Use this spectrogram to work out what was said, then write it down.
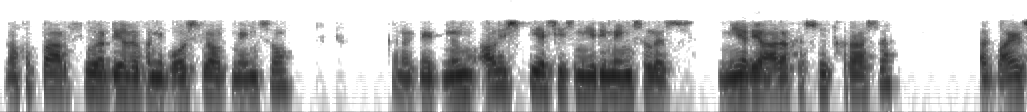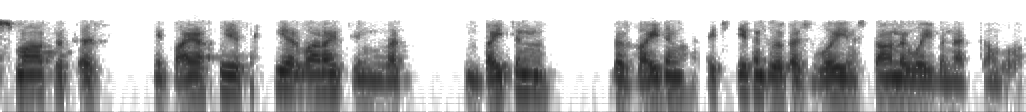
Nog 'n paar voordele van die bosveldmengsel kan ek net noem al die spesies in hierdie mengsel is meerjarige soetgrasse wat baie smaaklik is met baie goeie verteerbaarheid en wat buiten bewyding uitstekend ook as hooi en staande hooi benut kan word.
